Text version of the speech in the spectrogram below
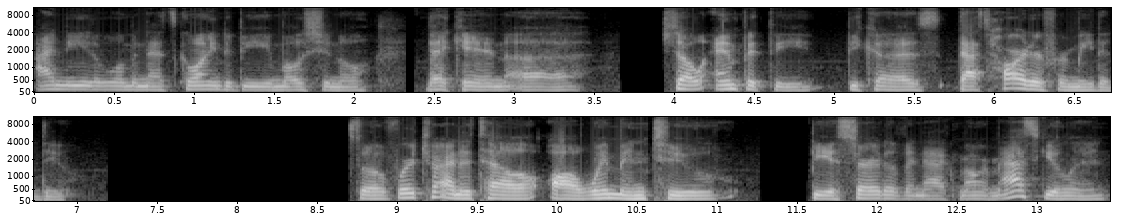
I need a woman that's going to be emotional, that can uh, show empathy because that's harder for me to do. So if we're trying to tell all women to be assertive and act more masculine,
